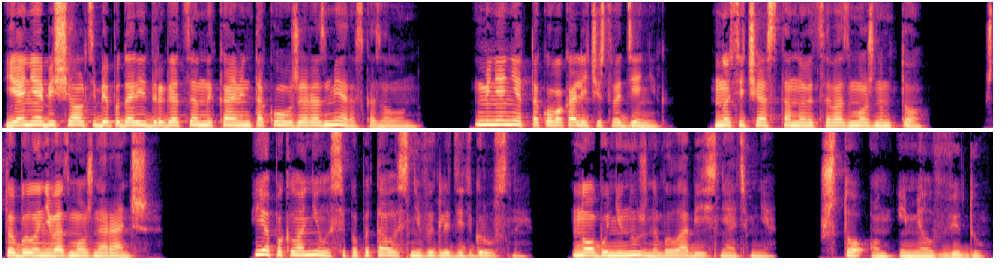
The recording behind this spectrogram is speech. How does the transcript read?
«Я не обещал тебе подарить драгоценный камень такого же размера», — сказал он. «У меня нет такого количества денег. Но сейчас становится возможным то, что было невозможно раньше. Я поклонилась и попыталась не выглядеть грустной. Нобу не нужно было объяснять мне, что он имел в виду.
